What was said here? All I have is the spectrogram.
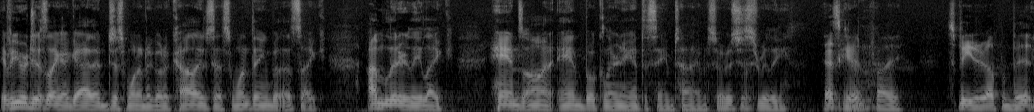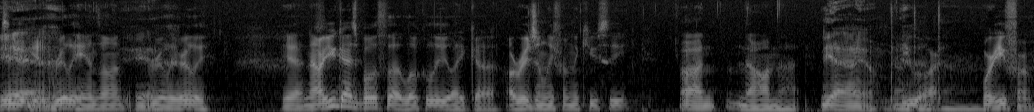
if you were just like a guy that just wanted to go to college, that's one thing. But that's like I'm literally like hands on and book learning at the same time. So it's just really That's good. Yeah. Probably speed it up a bit too. Yeah. Get really hands on. Yeah. Really early. Yeah. Now, are you guys both uh, locally, like, uh, originally from the QC? Uh, no, I'm not. yeah. I am. You are. Where are you from?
